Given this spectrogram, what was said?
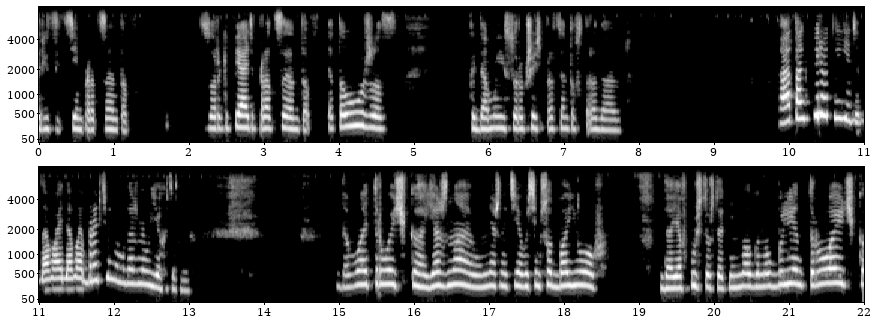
37%, 45%. Это ужас, когда мы 46% страдают. А танк вперед не едет, давай, давай, братюня, мы должны уехать от них. Давай, троечка, я знаю, у меня же на тебе 800 боев. Да, я в курсе, что это немного, но, блин, троечка,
